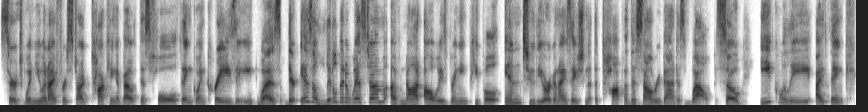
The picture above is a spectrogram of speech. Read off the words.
Serge, when you and I first started talking about this whole thing going crazy, was there is a little bit of wisdom of not always bringing people into the organization at the top of the salary band as well. So equally, I think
